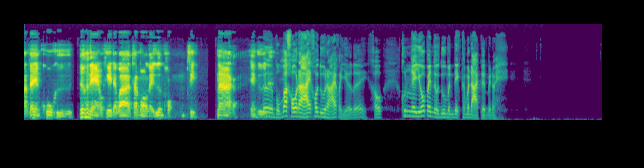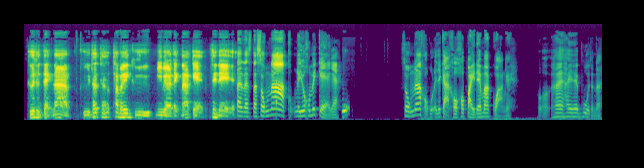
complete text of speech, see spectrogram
ทำได้อย่างคู่คือ เรื่องแสดงโอเค แต่ว่าถ้ามองในเรื่องของสิทธิ์หน้าอะอย่างอื่เอนออะผมว่าเขาร้ายเขาดูร้ายกว่าเยอะเลยเขา คุณไงโยเป็นดูดูเหมือนเด็กธรรมดาเกินไปหน่อย คือถึงแต่งหน้า คือถ้าถ้าถ้าไปเล่นคือมีเวลาแต่งหน้าแก่แน่แต่แต่แต่ทรงหน้าไงโยเขาไม่แก่ไงทรงหน้าของคุณอายกะเขาเขาไปได้มากกว่าไงให้ให้ให้พูดอะนะ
